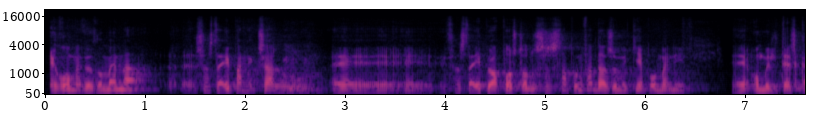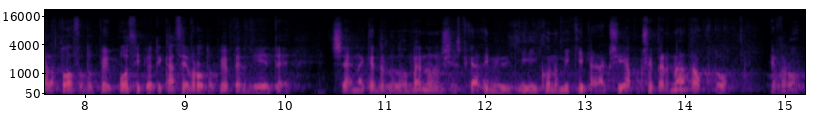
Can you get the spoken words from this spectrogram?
εγώ με δεδομένα, ε, σας τα είπαν εξάλλου, ε, ε, σας τα είπε ο Απόστολος, σας τα πούν φαντάζομαι και οι επόμενοι ε, ομιλητές. Κρατώ αυτό το οποίο υπόθηκε ότι κάθε ευρώ το οποίο επενδύεται σε ένα κέντρο δεδομένων ουσιαστικά δημιουργεί οικονομική υπεραξία που ξεπερνά τα 8 ευρώ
